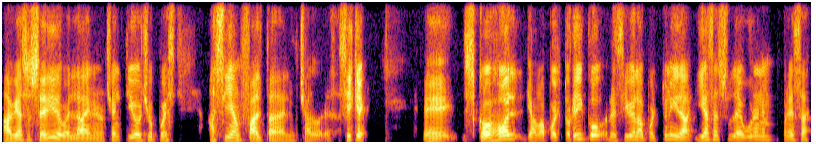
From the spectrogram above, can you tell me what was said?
había sucedido ¿verdad? en el 88, pues hacían falta de luchadores. Así que eh, Scott Hall llama a Puerto Rico, recibe la oportunidad y hace su debut en la empresa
